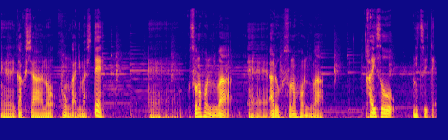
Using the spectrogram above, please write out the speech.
えー、学者の本がありまして、えー、その本には、えー、あるその本には、階層について。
